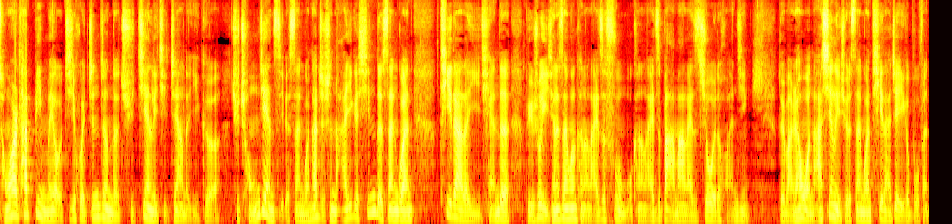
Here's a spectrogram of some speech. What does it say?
从而他并没有机会真正的去建立起这样的一个去重建自己的三观，他只是拿一个新的三观替代了以前的，比如说以前的三观可能来自父母，可能来自爸妈，来自周围的环境，对吧？然后我拿心理学的三观替代这一个部分，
